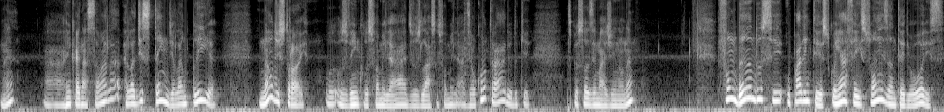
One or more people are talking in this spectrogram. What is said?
Né? A reencarnação ela, ela distende, ela amplia, não destrói os, os vínculos familiares, os laços familiares. É o contrário do que as pessoas imaginam, né? Fundando-se o parentesco em afeições anteriores,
